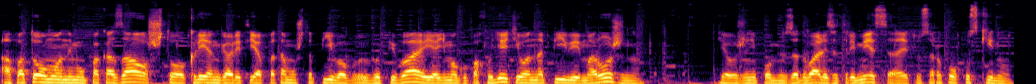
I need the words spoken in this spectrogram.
А потом он ему показал, что клиент говорит, я потому что пиво выпиваю, я не могу похудеть, и он на пиве и мороженом, я уже не помню, за два или за три месяца эту сороковку скинул.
